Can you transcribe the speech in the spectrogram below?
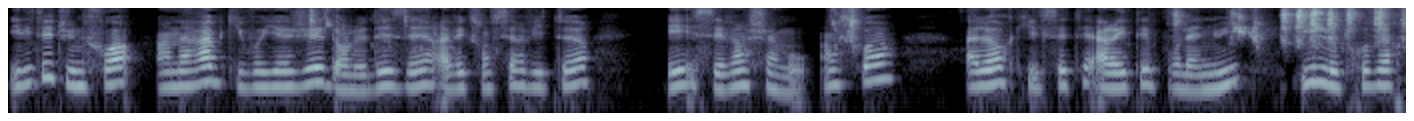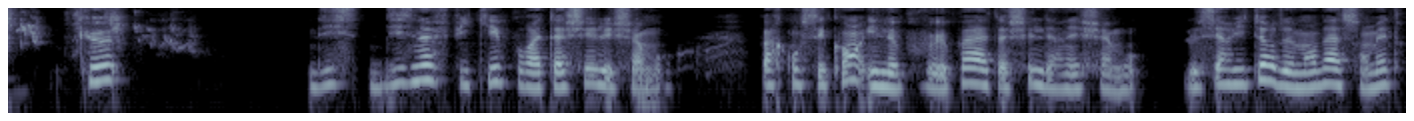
Il était une fois un arabe qui voyageait dans le désert avec son serviteur et ses vingt chameaux. Un soir, alors qu'il s'était arrêté pour la nuit, ils ne trouvèrent que 19 piquets pour attacher les chameaux. Par conséquent, il ne pouvait pas attacher le dernier chameau. Le serviteur demanda à son maître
